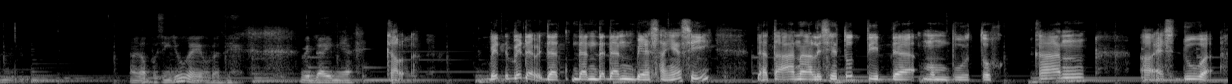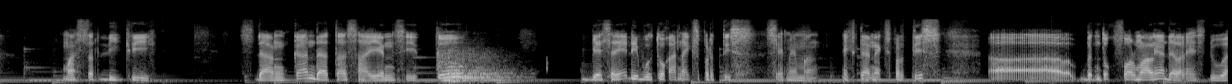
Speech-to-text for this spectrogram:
Hmm. Agak pusing juga ya berarti. Bedainnya. kalau beda, beda. Da- dan dan biasanya sih data analis itu tidak membutuhkan uh, S2 master degree sedangkan data science itu biasanya dibutuhkan expertise sih memang dan expertise uh, bentuk formalnya adalah S2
